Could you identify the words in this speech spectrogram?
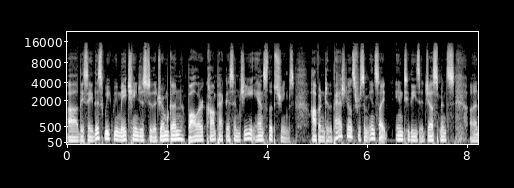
Uh, they say this week we made changes to the drum gun, baller, compact SMG, and slipstreams. Hop into the patch notes for some insight into these adjustments, uh,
